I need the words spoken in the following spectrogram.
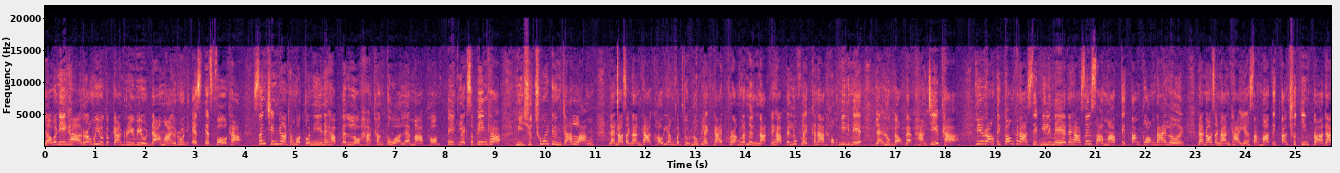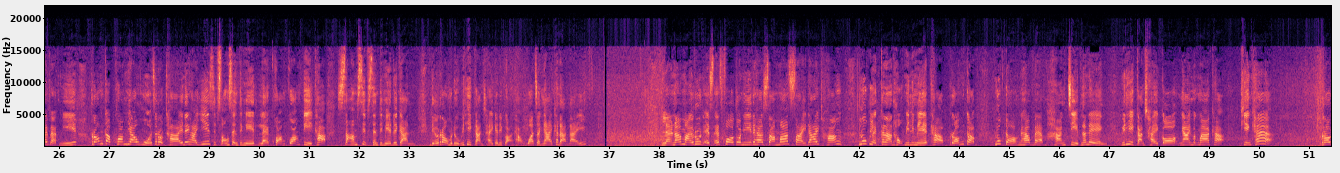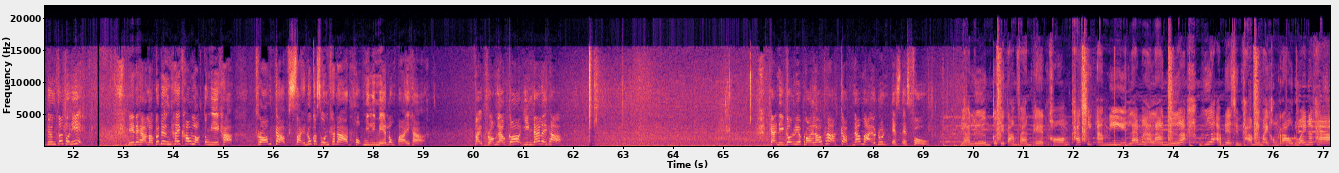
แล้ววันนี้ค่ะ เรามาอยู่กับการรีวิวหน้าไม้รุ่น SS4 ค่ะ ซึ่งชิ้นงานทั้งหมดตัวนี้นะคะ เป็นโลหะทั้งตัวและมาพร้อมปีกเหล็กสปริงค่ะ มีชุดช่วยดึงด้านหลัง และนอกจากนั้นค่ะ เขายังบรรจุลูกเหล็กได้ครั้งละ 1 นัดนะคะ เป็นลูกเหล็กขนาด 6มิลลิเมตรและลูกดอกแบบหางจีบค่ะ มีรางติดกล้องขนาด 10มิลลิเมตรนะคะ ซึ่งสามารถติดตั้งกล้องได้เลย และนอกจากนั้นค่ะยังสามารถติดตั้งชุดยิงปลาได้แบบนี้ พร้อมกับความยาวหัวจรดท้ายนะคะ 22 เซนติเมตรและความกว้างปีกค่ะ 30 เซนติเมตรด้วยกัน เดี๋ยวเรามาดูวิธีการใช้กันดีกว่าค่ะ ว่าจะง่ายขนาดไหน และหน้าไม้รุ่น SS4 ตัวนี้นะคะสามารถใส่ได้ทั้งลูกเหล็กขนาด 6มิลลิเมตรค่ะ พร้อมกับลูกดอกนะคะแบบหางจีบนั่นเอง วิธีการใช้ก็ง่ายมากๆค่ะ เพียงแค่ เราดึงเต้นตัวนี้ นี่นะคะ เราก็ดึงให้เข้าล็อกตรงนี้ค่ะ พร้อมกับใส่ลูกกระสุนขนาด 6มิลลิเมตรลงไปค่ะใส่พร้อมแล้วก็ยิงได้เลยค่ะ ค่นี้ก็เรียบร้อยแล้วค่ะ กับหน้าไม้รุ่น SS4 อย่าลืมกดติดตามแฟนเพจของ Classic Army และหมาล่าเนื้อ เพื่ออัปเดตสินค้าใหม่ๆของเราด้วยนะคะ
